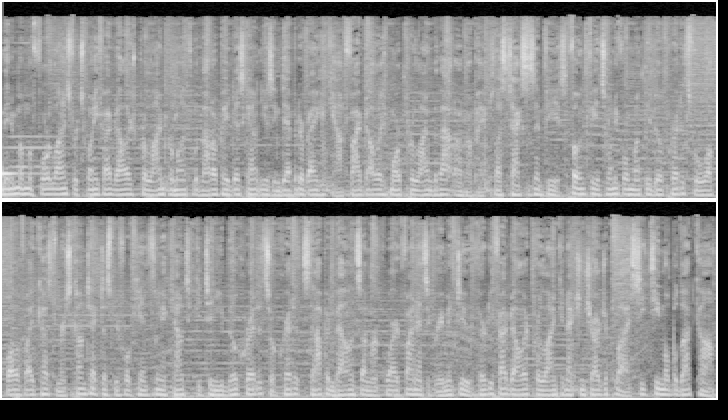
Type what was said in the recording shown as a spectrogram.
Minimum of four lines for $25 per line per month with auto pay discount using debit or bank account. $5 more per line without auto pay, plus taxes and fees. Phone fee at 24 monthly bill credits for all well qualified customers. Contact us before canceling account to continue bill credits or credit stop and balance on required finance agreement due. $35 per line connection charge apply. Ctmobile.com.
